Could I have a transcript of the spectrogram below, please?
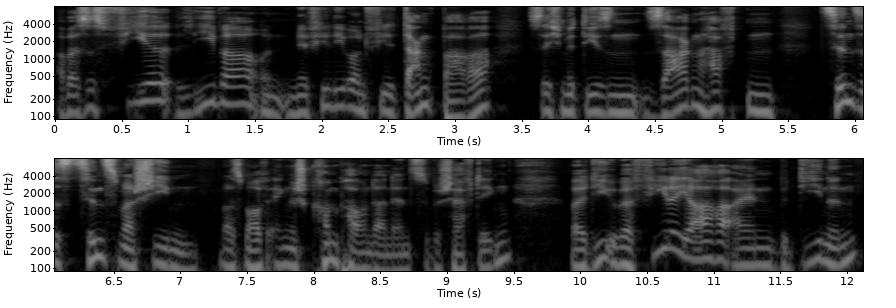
Aber es ist viel lieber und mir viel lieber und viel dankbarer, sich mit diesen sagenhaften Zinseszinsmaschinen, was man auf Englisch Compounder nennt, zu beschäftigen, weil die über viele Jahre einen bedienen.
